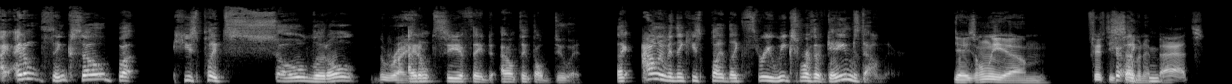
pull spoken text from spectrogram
I, I don't think so. But he's played so little. right? I don't see if they. I don't think they'll do it. Like I don't even think he's played like three weeks worth of games down there. Yeah, he's only um fifty-seven Like, at bats.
